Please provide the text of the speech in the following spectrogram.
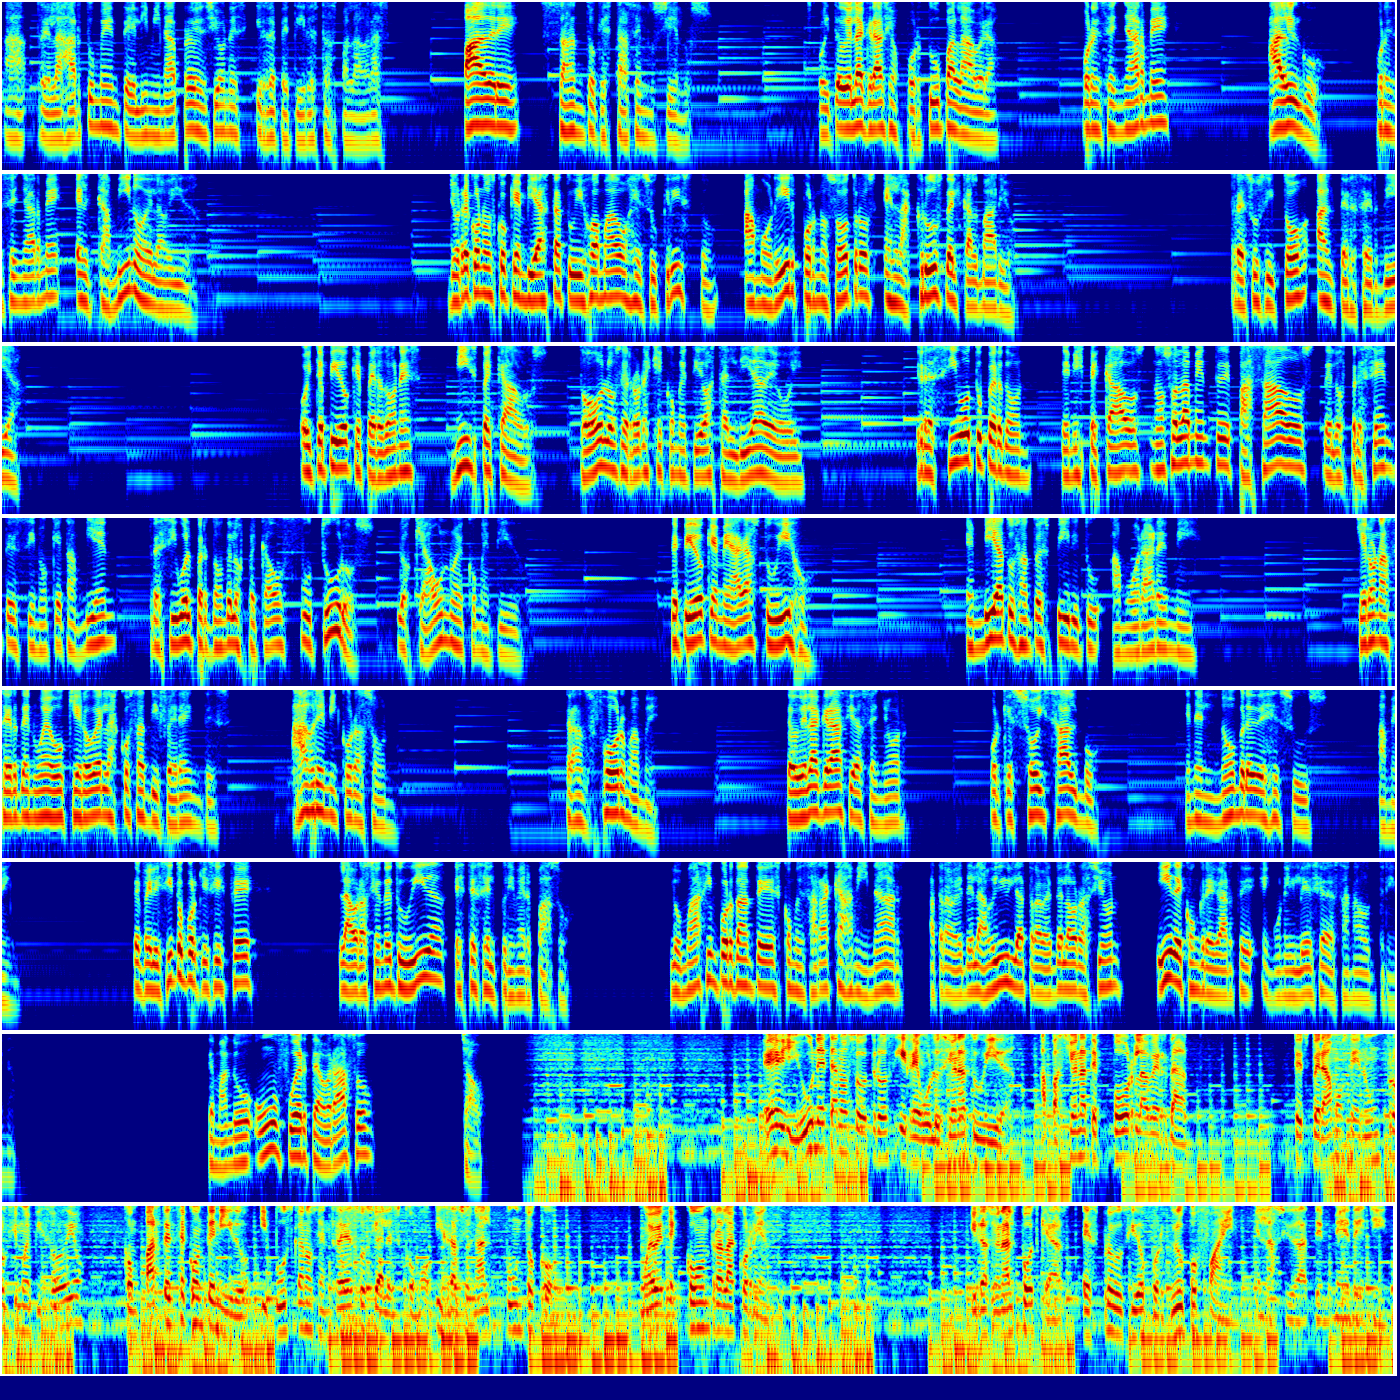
a relajar tu mente, eliminar prevenciones y repetir estas palabras. Padre Santo que estás en los cielos. Hoy te doy las gracias por tu palabra, por enseñarme algo, por enseñarme el camino de la vida. Yo reconozco que enviaste a tu Hijo amado Jesucristo a morir por nosotros en la cruz del Calvario. Resucitó al tercer día. Hoy te pido que perdones mis pecados, todos los errores que he cometido hasta el día de hoy. Y recibo tu perdón de mis pecados, no solamente de pasados, de los presentes, sino que también recibo el perdón de los pecados futuros, los que aún no he cometido. Te pido que me hagas tu hijo. Envía tu Santo Espíritu a morar en mí. Quiero nacer de nuevo, quiero ver las cosas diferentes. Abre mi corazón. Transfórmame. Te doy las gracias, Señor, porque soy salvo. En el nombre de Jesús. Amén. Te felicito porque hiciste la oración de tu vida. Este es el primer paso. Lo más importante es comenzar a caminar a través de la Biblia, a través de la oración y de congregarte en una iglesia de sana doctrina. Te mando un fuerte abrazo. Chao. Hey, únete a nosotros y revoluciona tu vida. Apasionate por la verdad. Te esperamos en un próximo episodio. Comparte este contenido y búscanos en redes sociales como irracional.co. Muévete contra la corriente. Irracional Podcast es producido por Grupo Fine en la ciudad de Medellín.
